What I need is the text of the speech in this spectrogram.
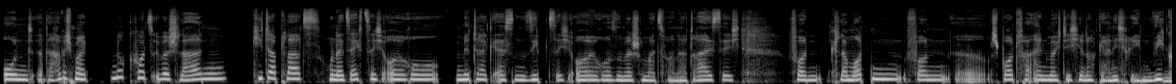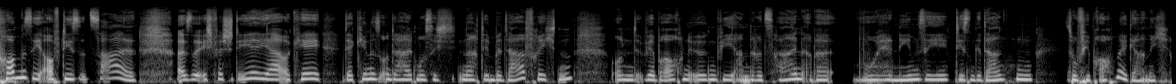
Und äh, da habe ich mal nur kurz überschlagen, Kita-Platz 160 Euro, Mittagessen 70 Euro, sind wir schon mal 230. Von Klamotten, von äh, Sportvereinen möchte ich hier noch gar nicht reden. Wie mhm. kommen Sie auf diese Zahl? Also ich verstehe ja, okay, der Kindesunterhalt muss sich nach dem Bedarf richten und wir brauchen irgendwie andere Zahlen, aber woher nehmen Sie diesen Gedanken, so viel brauchen wir gar nicht?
